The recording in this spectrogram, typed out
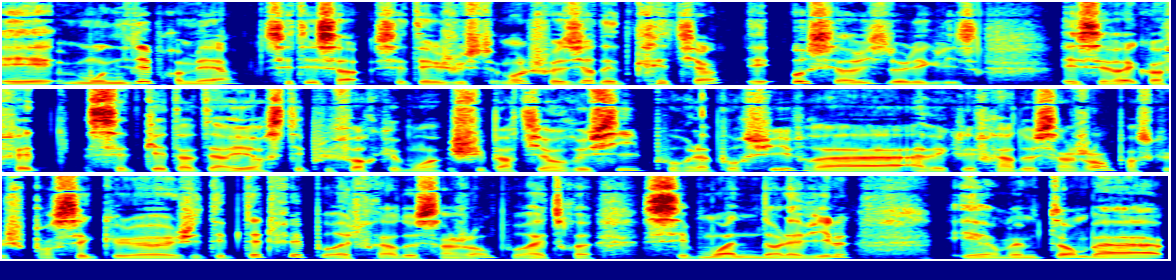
Et mon idée première, c'était ça, c'était justement de choisir d'être chrétien et au service de l'Église. Et c'est vrai qu'en fait, cette quête intérieure, c'était plus fort que moi. Je suis parti en Russie pour la poursuivre avec les frères de Saint-Jean parce que je pensais que j'étais peut-être fait pour être frère de Saint Jean, pour être ces moines dans la ville. Et en même temps, bah,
